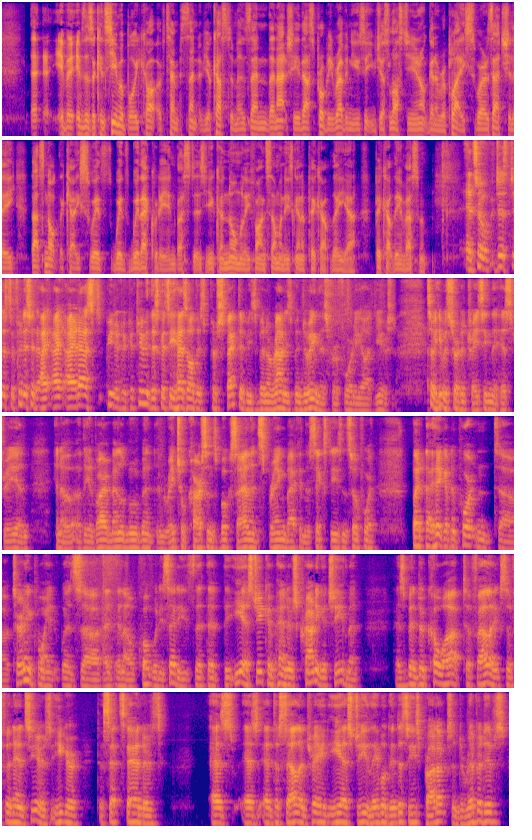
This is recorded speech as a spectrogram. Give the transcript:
uh, if, if there's a consumer boycott of 10% of your customers, then then actually that's probably revenues that you've just lost and you're not going to replace. Whereas actually that's not the case with with with equity investors. You can normally find someone who's going to pick up the uh, pick up the investment. And so, just just to finish it, I I, I had asked Peter to contribute this because he has all this perspective. He's been around. He's been doing this for forty odd years. So he was sort of tracing the history and you know of the environmental movement and Rachel Carson's book Silent Spring back in the '60s and so forth. But I think an important uh, turning point was, uh, and I'll quote what he said, he said that the ESG compander's crowning achievement has been to co-opt a phalanx of financiers eager to set standards as, as and to sell and trade ESG labeled indices, products, and derivatives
